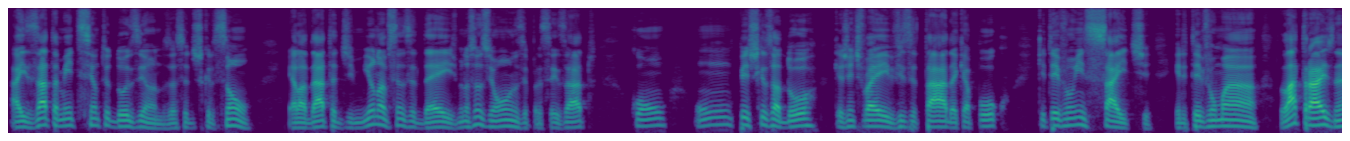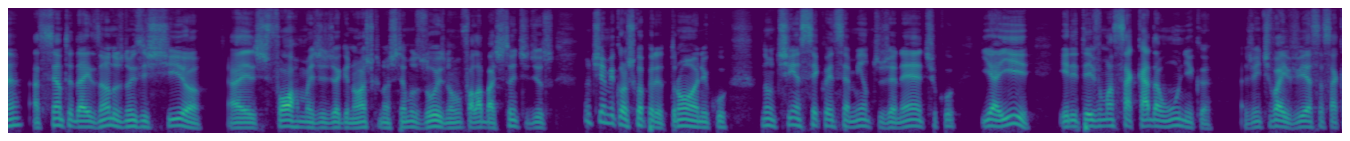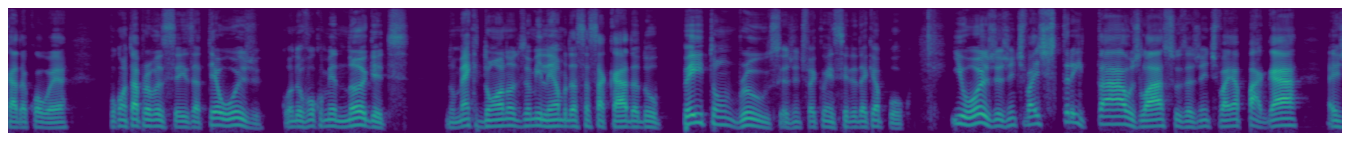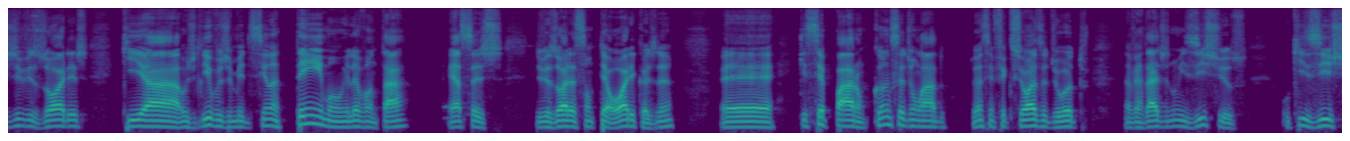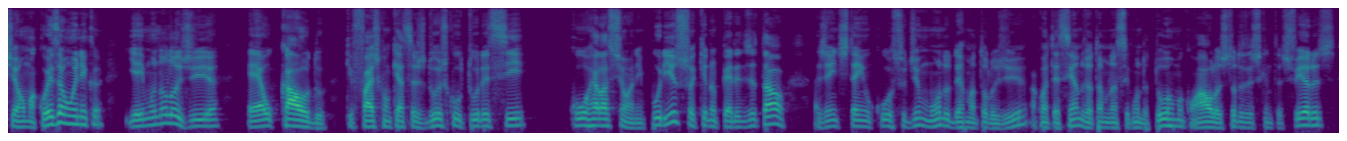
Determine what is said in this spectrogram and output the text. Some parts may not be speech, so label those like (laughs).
há exatamente 112 anos. Essa descrição ela data de 1910, 1911, para ser exato, com um pesquisador que a gente vai visitar daqui a pouco, que teve um insight. Ele teve uma. Lá atrás, né? Há 110 anos não existia as formas de diagnóstico que nós temos hoje, nós vamos falar bastante disso. Não tinha microscópio eletrônico, não tinha sequenciamento genético, e aí ele teve uma sacada única. A gente vai ver essa sacada qual é. Vou contar para vocês, até hoje, quando eu vou comer nuggets no McDonald's, eu me lembro dessa sacada do Peyton Rules, a gente vai conhecer ele daqui a pouco. E hoje a gente vai estreitar os laços, a gente vai apagar as divisórias que a, os livros de medicina teimam em levantar. Essas divisórias são teóricas, né? É, que separam câncer de um lado, doença infecciosa de outro. Na verdade, não existe isso. O que existe é uma coisa única e a imunologia é o caldo que faz com que essas duas culturas se correlacionem. Por isso, aqui no Pele Digital, a gente tem o curso de imunodermatologia acontecendo, já estamos na segunda turma, com aulas todas as quintas-feiras.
